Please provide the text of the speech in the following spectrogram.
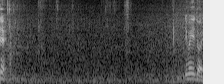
姐，你们一队，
